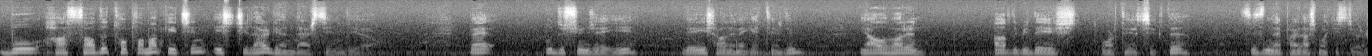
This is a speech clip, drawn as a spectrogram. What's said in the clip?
bu hasadı toplamak için işçiler göndersin diyor. Ve bu düşünceyi değiş haline getirdim. Yalvarın adlı bir değiş ortaya çıktı. Sizinle paylaşmak istiyorum.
